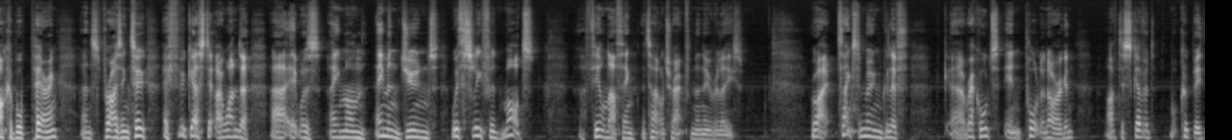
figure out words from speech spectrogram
Remarkable pairing and surprising too. If you guessed it, I wonder. Uh, it was Amon, Amon Junes with Sleaford Mods. Uh, Feel Nothing, the title track from the new release. Right, thanks to Moonglyph uh, Records in Portland, Oregon, I've discovered what could be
